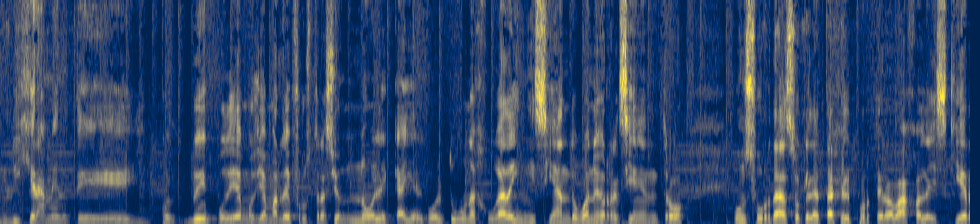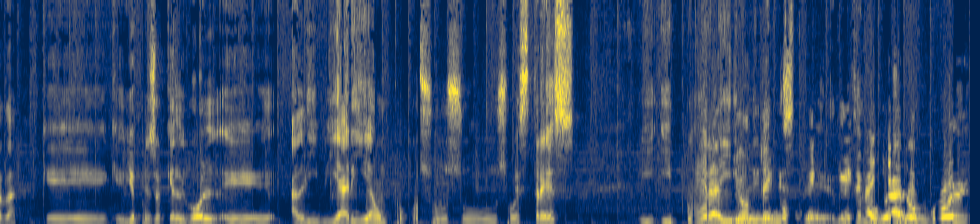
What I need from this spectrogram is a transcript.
ligeramente, pues, podríamos llamarle frustración, no le cae el gol, tuvo una jugada iniciando, bueno, recién entró, un zurdazo que le ataja el portero abajo a la izquierda, que, yo pienso que el gol eh, aliviaría un poco su, su, estrés y, pudiera ir yo tengo este, cayendo un gol,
